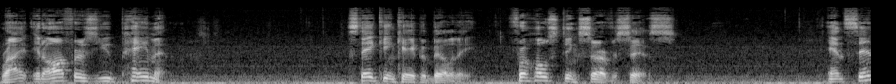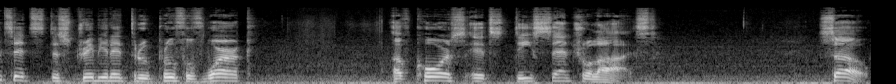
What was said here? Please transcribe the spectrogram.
Right? It offers you payment, staking capability for hosting services. And since it's distributed through proof of work, of course it's decentralized. So,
